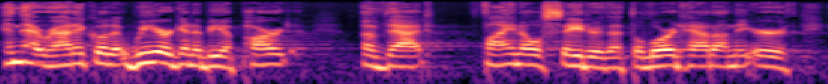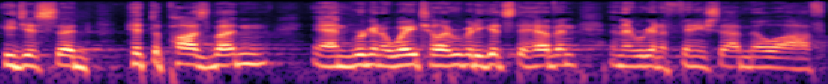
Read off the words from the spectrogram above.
Isn't that radical that we are going to be a part of that final Seder that the Lord had on the earth? He just said, hit the pause button, and we're going to wait till everybody gets to heaven, and then we're going to finish that meal off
